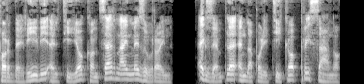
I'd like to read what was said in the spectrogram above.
por derivi el tio concernain mesuroin, exemple en la politico prisano.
